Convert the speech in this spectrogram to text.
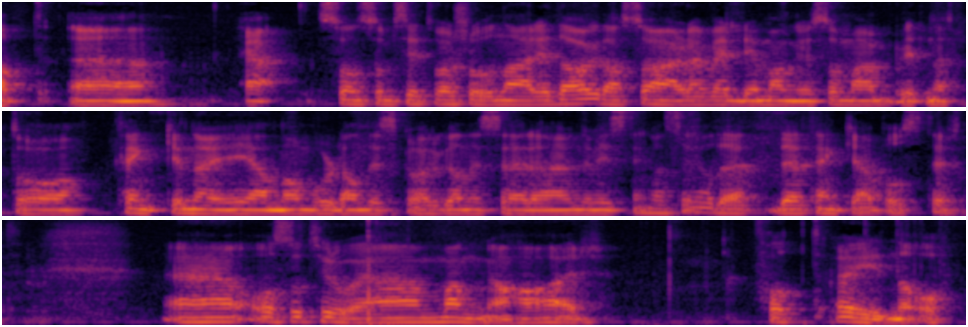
at sånn som situasjonen er i dag, da, så er det veldig mange som har blitt nødt til å tenke nøye gjennom hvordan de skal organisere undervisninga si, og det, det, tenker jeg er positivt. Eh, og så tror jeg mange har fått øynene opp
